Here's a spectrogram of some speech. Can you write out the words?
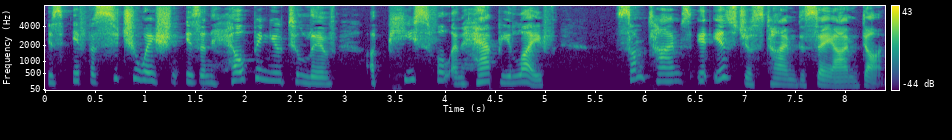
is if a situation isn't helping you to live a peaceful and happy life, Sometimes it is just time to say, I'm done.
